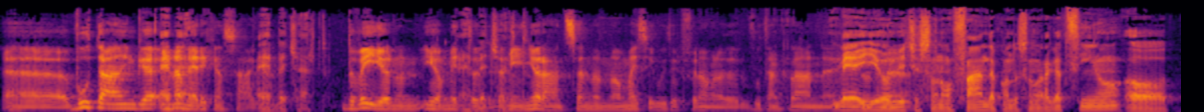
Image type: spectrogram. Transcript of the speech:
Uh, Wu-Tang eh and American Saga. Eh beh, certo. Dove io, non, io ammetto eh beh, certo. la mia ignoranza, non ho mai seguito il fenomeno del Wu-Tang Clan. Beh, non... io invece sono fan da quando sono ragazzino, ho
